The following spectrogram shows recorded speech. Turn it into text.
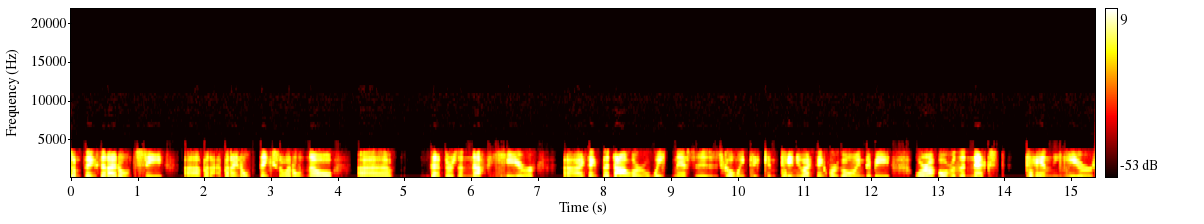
some things that I don't see, uh, but I, but I don't think so. I don't know uh, that there's enough here. Uh, I think the dollar weakness is going to continue. I think we're going to be we're over the next ten years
